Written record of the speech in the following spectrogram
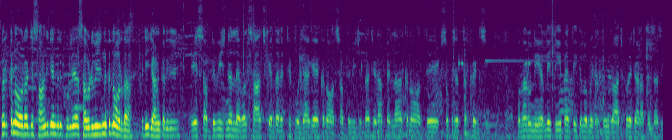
ਸਰ ਘਨੌਰ ਅੱਜ ਸਾਂਝ ਕੇਂਦਰ ਖੋਲਿਆ ਸਬ ਡਿਵੀਜ਼ਨ ਘਨੌਰ ਦਾ ਇਹਦੀ ਜਾਣਕਾਰੀ ਦਿਓ ਜੀ। ਇਹ ਸਬ ਡਿਵੀਜ਼ਨਲ ਲੈਵਲ ਸਾਂਝ ਕੇਂਦਰ ਇੱਥੇ ਖੋਲ੍ਹਿਆ ਗਿਆ ਹੈ ਘਨੌਰ ਸਬ ਡਿਵੀਜ਼ਨ ਦਾ ਜਿਹੜਾ ਪਹਿਲਾਂ ਘਨੌਰ ਦੇ 175 ਪਿੰਡ ਸੀ। ਉਹਨਾਂ ਨੂੰ ਨੀਅਰਲੀ 30 35 ਕਿਲੋਮੀਟਰ ਦੂਰ ਰਾਜਪੁਰੇ ਜਾਣਾ ਪੈਂਦਾ ਸੀ।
